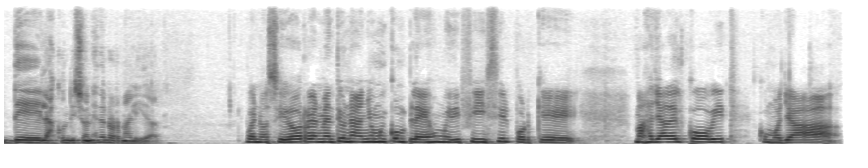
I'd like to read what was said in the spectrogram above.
de las condiciones de normalidad? Bueno, ha sido realmente un año muy complejo, muy difícil, porque más allá del COVID, como ya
